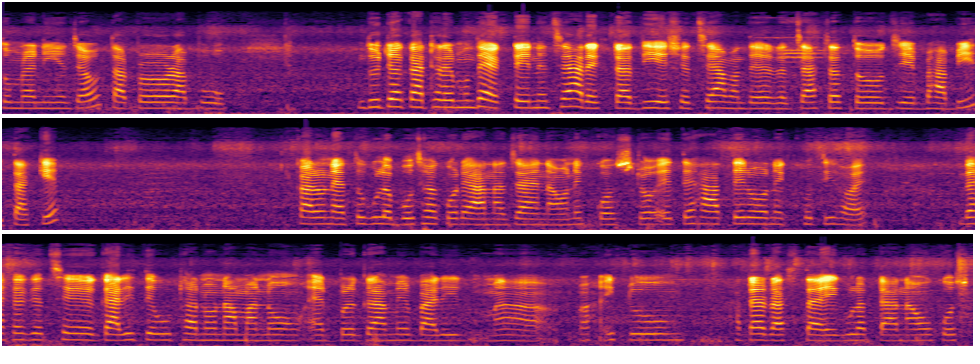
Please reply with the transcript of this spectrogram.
তোমরা নিয়ে যাও। তারপর ওর আব্বু দুইটা কাঁঠালের মধ্যে একটা এনেছে, আর একটা দিয়ে এসেছে আমাদের চাচা তো যে ভাবি, তাকে। কারণ এতগুলো বোঝা করে আনা যায় না, অনেক কষ্ট। এতে হাতেরও অনেক ক্ষতি হয়। দেখা গেছে গাড়িতে উঠানো, নামানো, এরপর গ্রামের বাড়ির একটু হাঁটার রাস্তা, এগুলো টানাও কষ্ট,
